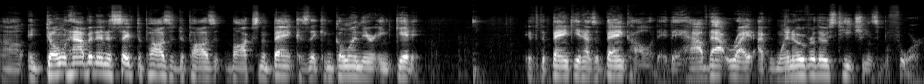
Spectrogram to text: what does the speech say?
Uh, and don't have it in a safe deposit deposit box in the bank because they can go in there and get it if the banking has a bank holiday. They have that right. I've went over those teachings before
